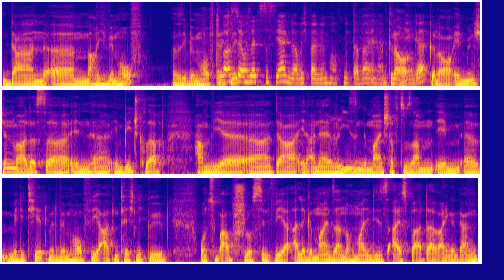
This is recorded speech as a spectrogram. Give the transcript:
dann ähm, mache ich Wim Hof. Also die Wim Hof Technik. Du warst ja auch letztes Jahr, glaube ich, bei Wim Hof mit dabei in einem genau, Training, gell? Genau, in München war das äh, in, äh, im Beach Club haben wir äh, da in einer riesen Gemeinschaft zusammen eben äh, meditiert mit Wim Hof, die Atemtechnik geübt und zum Abschluss sind wir alle gemeinsam nochmal in dieses Eisbad da reingegangen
